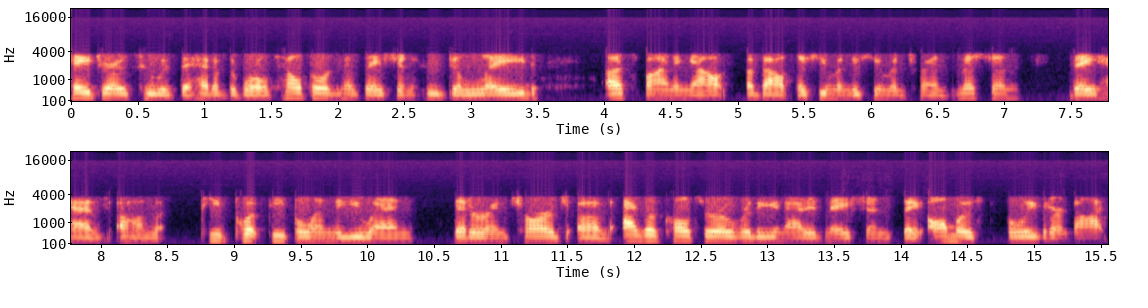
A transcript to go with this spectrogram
Tedros, who was the head of the World Health Organization, who delayed us finding out about the human to human transmission. They have um, put people in the UN that are in charge of agriculture over the United Nations. They almost, believe it or not,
